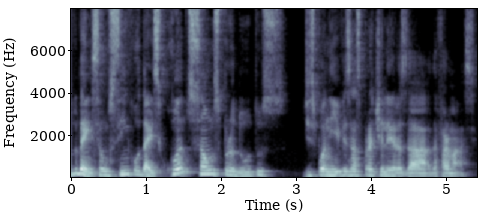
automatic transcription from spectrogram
tudo bem, são 5 ou 10. Quantos são os produtos disponíveis nas prateleiras da, da farmácia?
